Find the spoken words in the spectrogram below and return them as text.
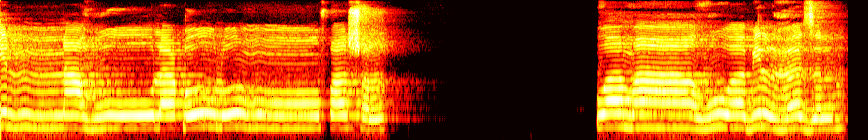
innahu laqawlun fasal. Wa ma huwa bil hazal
